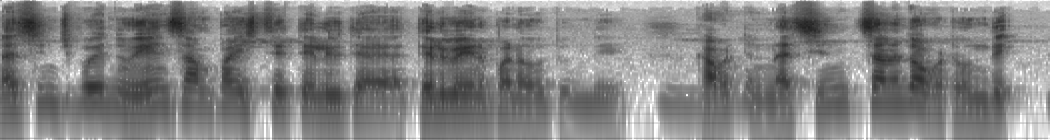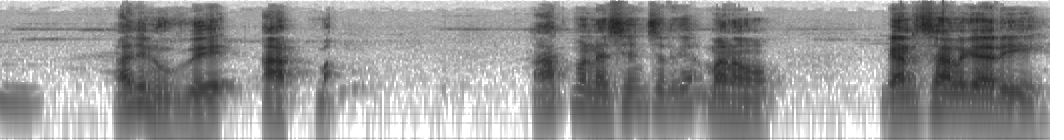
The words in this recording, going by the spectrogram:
నశించిపోయి నువ్వేం సంపాదిస్తే తెలివితే తెలివైన పని అవుతుంది. కాబట్టి నశించనిది ఒకటి ఉంది. అది నువ్వే ఆత్మ. ఆత్మ నశించదుగా. మనం ఘంటసాల గారి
